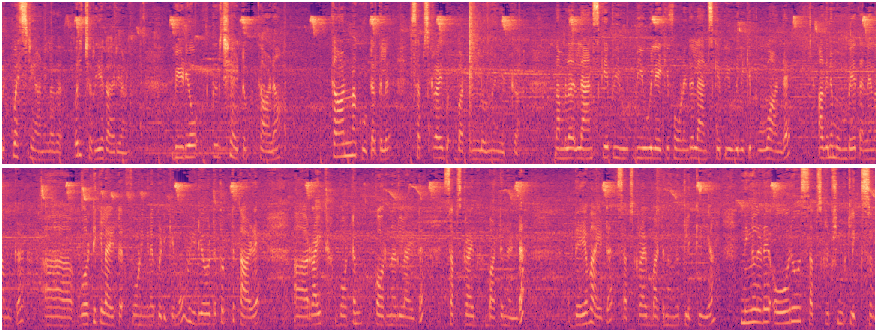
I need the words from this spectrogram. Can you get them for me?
റിക്വസ്റ്റ് ചെയ്യാനുള്ളത് ഒരു ചെറിയ കാര്യമാണ്. വീഡിയോ തീർച്ചയായിട്ടും കാണുക കാണുന്ന കൂട്ടത്തിൽ സബ്സ്ക്രൈബ് ബട്ടണിലൊന്ന് നിൽക്കുക നമ്മൾ ലാൻഡ്സ്കേപ്പ് വ്യൂ വ്യൂവിലേക്ക് ഫോണിന്റെ ലാൻഡ്സ്കേപ്പ് വ്യൂവിലേക്ക് പോവാണ്ട് അതിന് മുമ്പേ തന്നെ നമുക്ക് വേർട്ടിക്കലായിട്ട് ഫോൺ ഇങ്ങനെ പിടിക്കുമ്പോൾ വീഡിയോയുടെ തൊട്ട് താഴെ റൈറ്റ് ബോട്ടം കോർണറിലായിട്ട് സബ്സ്ക്രൈബ് ബട്ടൺ ഉണ്ട്. ദയവായിട്ട് സബ്സ്ക്രൈബ് ബട്ടൺ ഒന്ന് ക്ലിക്ക് ചെയ്യുക. നിങ്ങളുടെ ഓരോ സബ്സ്ക്രിപ്ഷൻ ക്ലിക്സും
